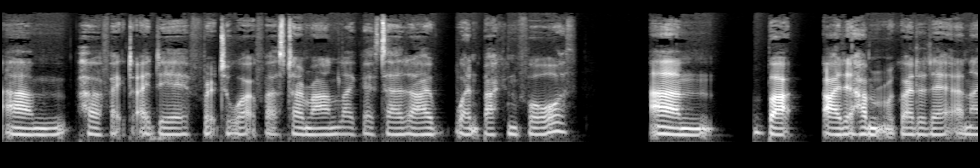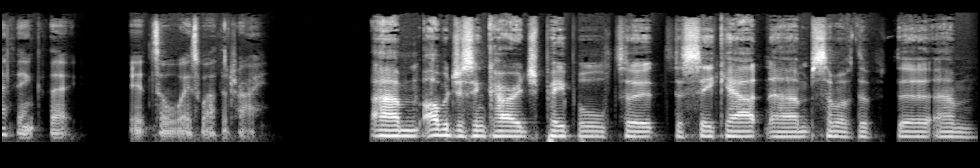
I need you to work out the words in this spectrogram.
um, perfect idea for it to work first time around. Like I said, I went back and forth, um, but I haven't regretted it, and I think that it's always worth a try. Um, I would just encourage people to to seek out um, some of the the um,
